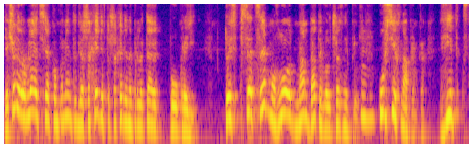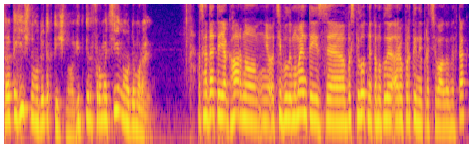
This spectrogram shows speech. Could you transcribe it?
Якщо не виробляються компоненти для шахедів, то шахеди не прилітають по Україні. Тобто, все це могло нам дати величезний плюс у всіх напрямках: від стратегічного до тактичного, від інформаційного до морального. Згадайте, як гарно м, оці були моменти із е, безпілотниками, коли аеропорти не працювали у них, так?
